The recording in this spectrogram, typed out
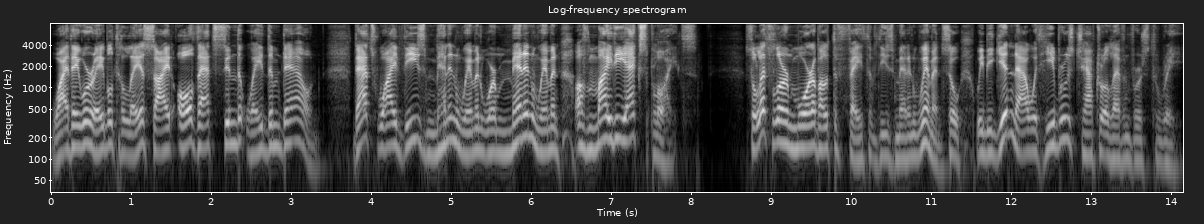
why they were able to lay aside all that sin that weighed them down. That's why these men and women were men and women of mighty exploits. So let's learn more about the faith of these men and women. So we begin now with Hebrews chapter 11 verse 3.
